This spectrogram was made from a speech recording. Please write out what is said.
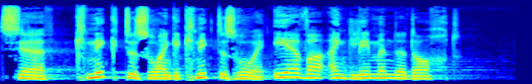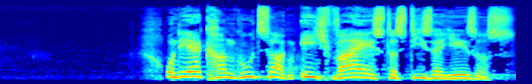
zerknicktes Rohr, ein geknicktes Rohr. Er war ein glimmender Docht. Und er kann gut sagen, ich weiß, dass dieser Jesus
